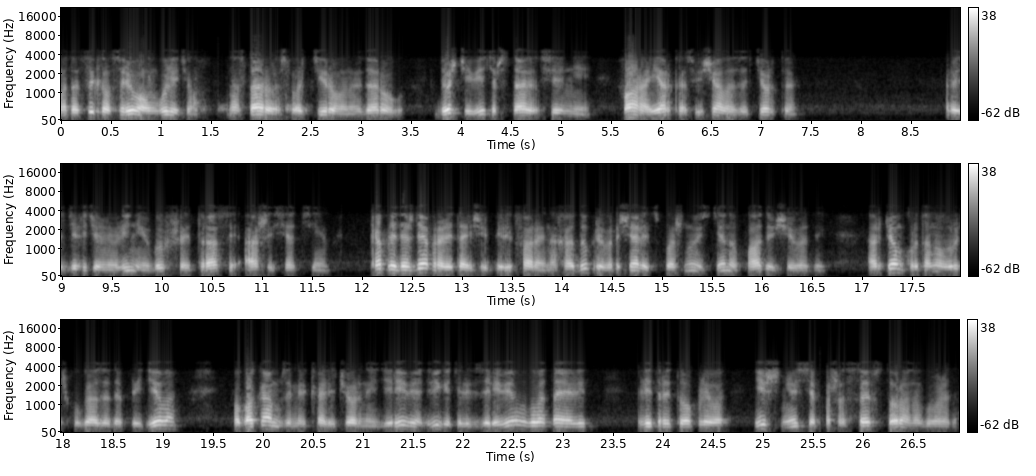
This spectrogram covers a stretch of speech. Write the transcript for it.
Мотоцикл с ревом вылетел на старую асфальтированную дорогу. Дождь и ветер стали сильнее. Фара ярко освещала затертую разделительную линию бывшей трассы А-67. Капли дождя, пролетающие перед фарой на ходу, превращались в сплошную стену падающей воды. Артем крутанул ручку газа до предела, по бокам замелькали черные деревья, двигатель взревел, глотая лит, литры топлива, и шнесся по шоссе в сторону города.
